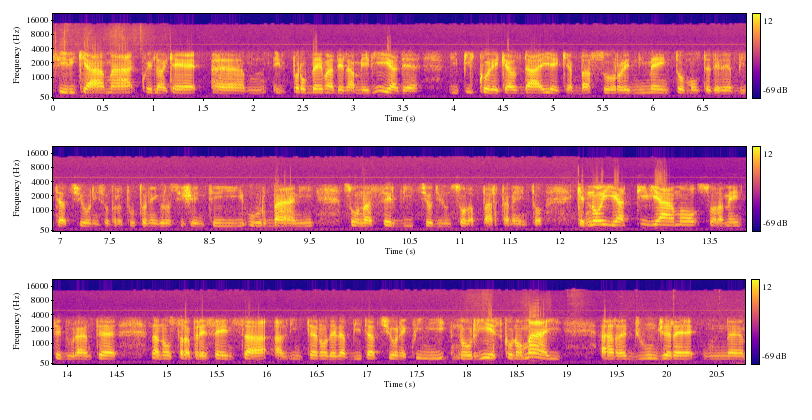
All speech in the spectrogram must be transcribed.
si richiama quello che è ehm, il problema della meriade di piccole caldaie che a basso rendimento, molte delle abitazioni, soprattutto nei grossi centri urbani, sono a servizio di un solo appartamento, che noi attiviamo solamente durante la nostra presenza all'interno dell'abitazione, quindi non riescono mai a raggiungere un,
